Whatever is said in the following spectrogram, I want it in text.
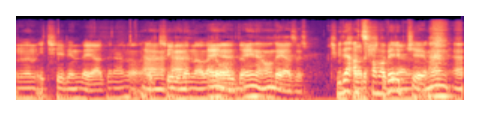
Sonranın 2 ilini də yazıram. O Hə, 2 hə, ildə nələr oldu. Eynən, onu da yazır. Bir Kim də soruşdu açıqlama verib ki, mən ə,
